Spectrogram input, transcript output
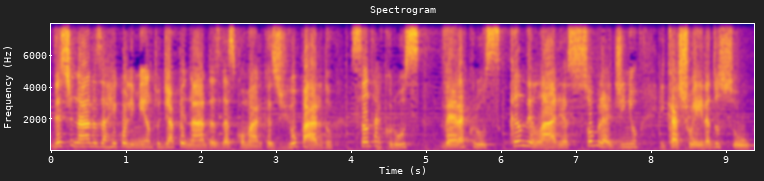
destinadas a recolhimento de apenadas das comarcas de Rio Pardo, Santa Cruz, Vera Cruz, Candelária, Sobradinho e Cachoeira do Sul.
